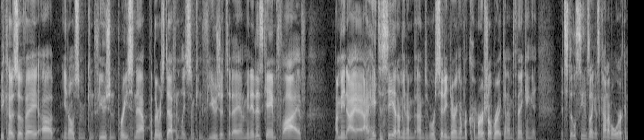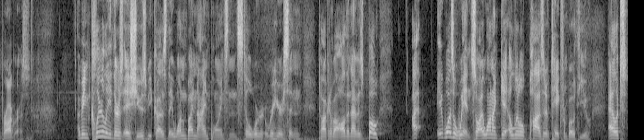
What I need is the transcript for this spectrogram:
because of a uh, you know some confusion pre-snap, but there was definitely some confusion today. And I mean, it is game five. I mean, I, I hate to see it. I mean, I'm, I'm, we're sitting during a commercial break, and I'm thinking it, it still seems like it's kind of a work in progress. I mean, clearly there's issues because they won by nine points, and still we're, we're here sitting talking about all the Nevis. Bo, I it was a win, so I want to get a little positive take from both of you. Alex,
